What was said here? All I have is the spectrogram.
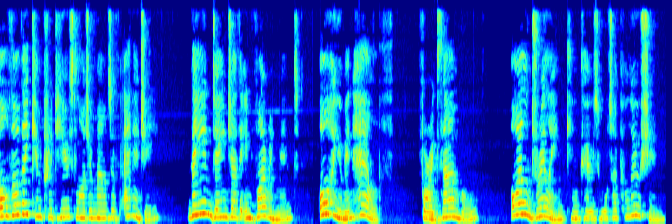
Although they can produce large amounts of energy, they endanger the environment or human health. For example, oil drilling can cause water pollution,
